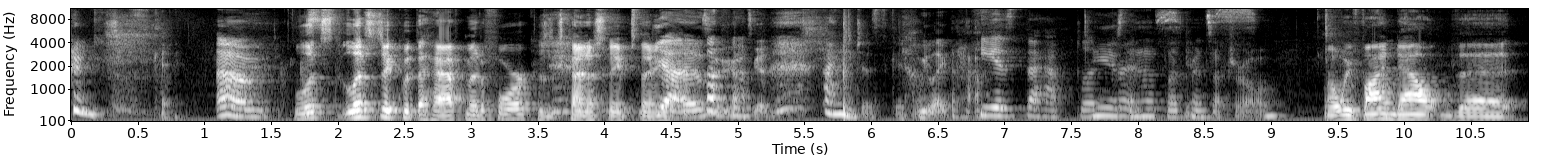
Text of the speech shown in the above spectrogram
Just kidding. Um, Let's let's stick with the half metaphor because it's kind of Snape's thing. yeah, that's, that's good. I'm just kidding. We like the half. He is the half blood He prince. is the half blood prince after all. Well, we find out that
